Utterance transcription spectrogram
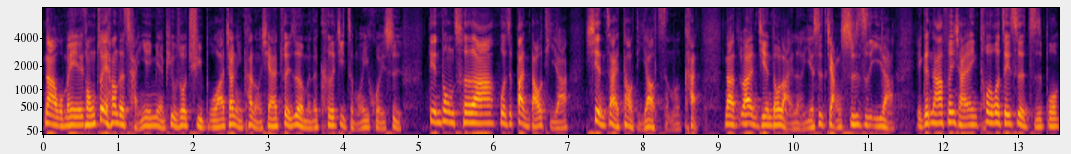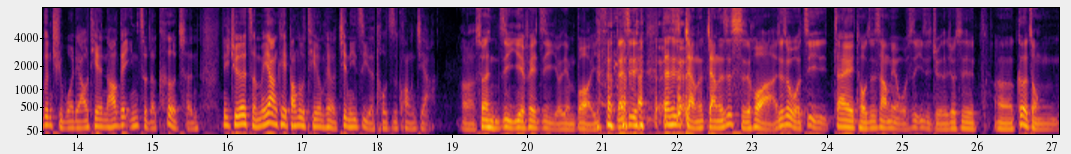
那我们也从最夯的产业面，譬如说曲博啊，教你看懂现在最热门的科技怎么一回事，电动车啊，或者半导体啊，现在到底要怎么看？那 Ryan 今天都来了，也是讲师之一啦，也跟大家分享。透过这次的直播跟曲博聊天，然后跟影者的课程，你觉得怎么样可以帮助听众朋友建立自己的投资框架？呃，虽然你自己业费自己有点不好意思，但是但是讲的讲的是实话，就是我自己在投资上面，我是一直觉得就是呃各种。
